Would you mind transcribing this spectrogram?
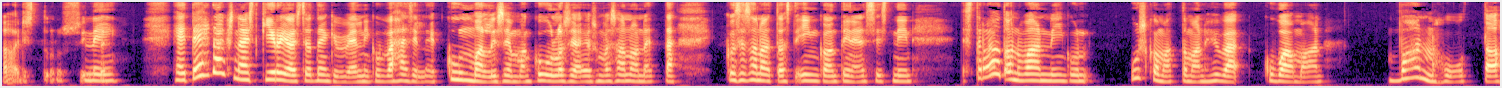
ahdistunut siitä. Niin. Hei, tehdäänkö näistä kirjoista jotenkin vielä niin kuin vähän silleen kummallisemman kuulosia, jos mä sanon, että kun sä sanoit tuosta inkontinenssista, niin Strout on vaan niin kuin uskomattoman hyvä kuvaamaan vanhuutta.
